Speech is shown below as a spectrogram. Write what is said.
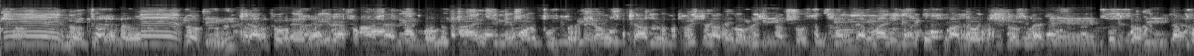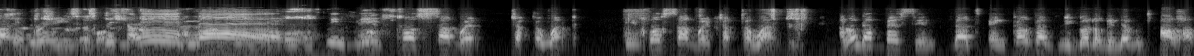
Jesus. Jesus. Reach out to every area of my life. The mighty name of Jesus. Reach out to reach out to reach out to in the mighty name of our Lord Jesus Christ. Jesus. We have praise. Amen. In First Samuel chapter 1. In 1 Samuel chapter 1, another person that encountered the God of the 11th hour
